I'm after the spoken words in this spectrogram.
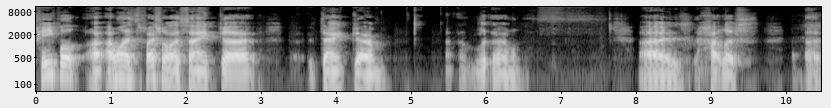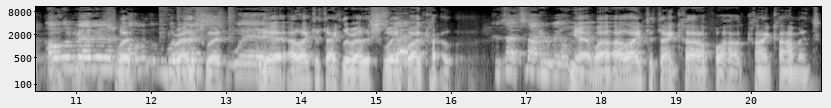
people. I, I want to first of all I thank uh, thank um, uh, um, uh, Hot Lips. Uh, oh, Loretta, Swit. what- Loretta Swit. Yeah, I like to thank Loretta Swit. Swit. Because that's not her real name. yeah, well, I like to thank her for her kind comments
